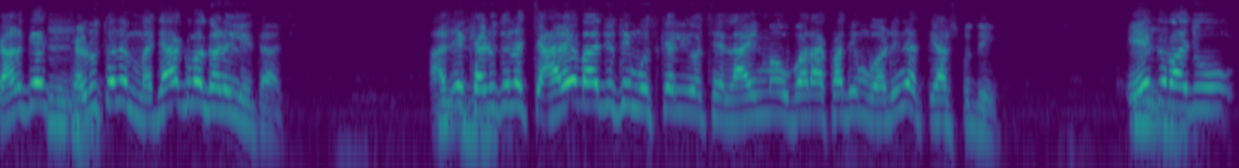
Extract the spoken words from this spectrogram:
કારણ કે. ખેડૂતોને મજાકમાં ગણી લીધા છે. આજે ખેડૂતોને ચારે બાજુથી મુશ્કેલીઓ છે. લાઈનમાં ઊભા રાખવાથી મળીને અત્યાર સુધી. એક બાજુ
